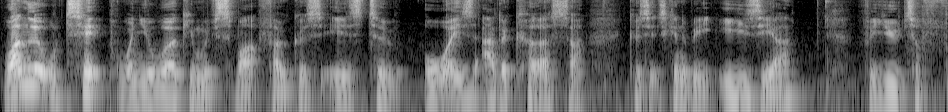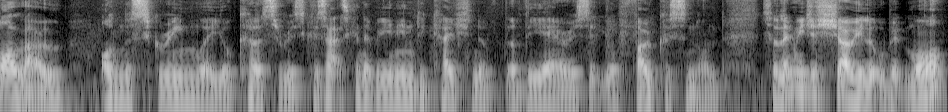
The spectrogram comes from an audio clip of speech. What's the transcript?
One little tip when you're working with Smart Focus is to always add a cursor because it's going to be easier for you to follow on the screen where your cursor is because that's going to be an indication of, of the areas that you're focusing on. So let me just show you a little bit more.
